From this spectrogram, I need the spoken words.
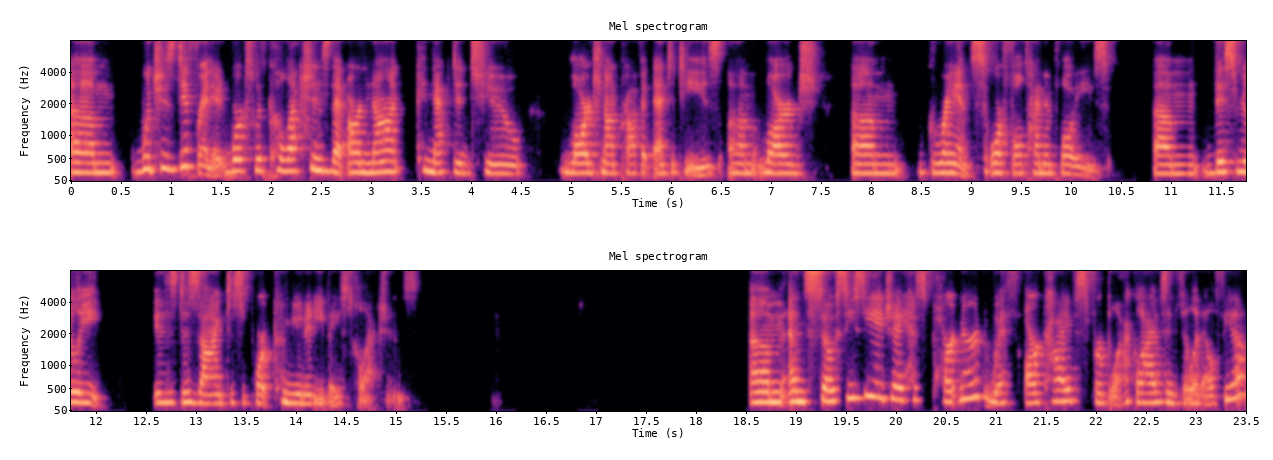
um, which is different. It works with collections that are not connected to large nonprofit entities, um, large um, grants, or full-time employees. Um, this really is designed to support community-based collections. Um, and so CCHA has partnered with Archives for Black Lives in Philadelphia,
